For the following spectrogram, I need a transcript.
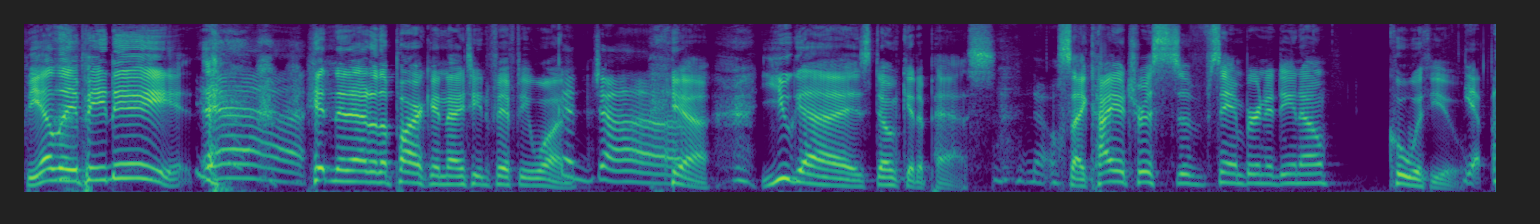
the LAPD Yeah. hitting it out of the park in 1951. Good job. Yeah, you guys don't get a pass. No. Psychiatrists of San Bernardino, cool with you. Yep.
